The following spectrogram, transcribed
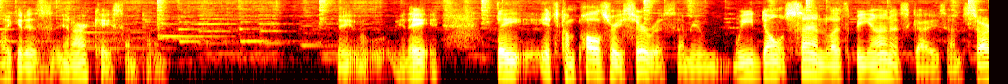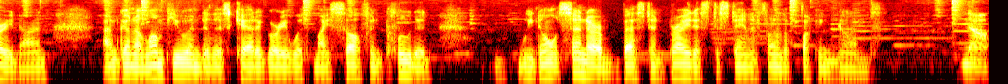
like it is in our case sometimes. They they they it's compulsory service. I mean, we don't send, let's be honest, guys. I'm sorry, Don. I'm gonna lump you into this category with myself included. We don't send our best and brightest to stand in front of the fucking guns. no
